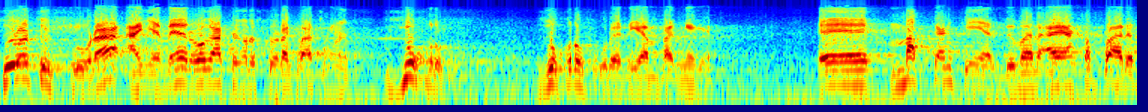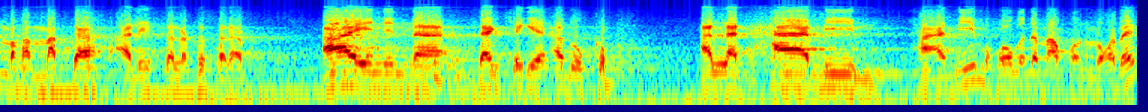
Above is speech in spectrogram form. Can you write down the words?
suratu shura anya mer oga tanga sura ka tanga zukhruf zukhruf uren yam bangenga e makkan ke yan be man aya ka pare makka makka alayhi salatu wassalam? Ayinin na dancege ado kab allah hamim. Hamim hogo da makon mo be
